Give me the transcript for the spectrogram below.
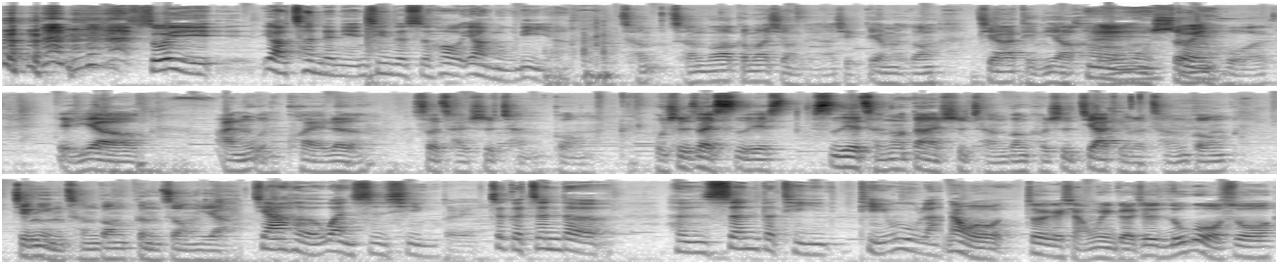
所以要趁着年轻的时候要努力啊。成成功，干嘛想的还是点来讲，家庭要和睦，生活也要安稳快乐，这才是成功。不是在事业事业成功当然是成功，可是家庭的成功、经营成功更重要。家和万事兴，对，这个真的很深的体体悟了。那我最后一个想问一个，就是如果说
